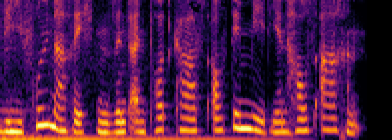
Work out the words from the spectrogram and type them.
Die Frühnachrichten sind ein Podcast aus dem Medienhaus Aachen.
